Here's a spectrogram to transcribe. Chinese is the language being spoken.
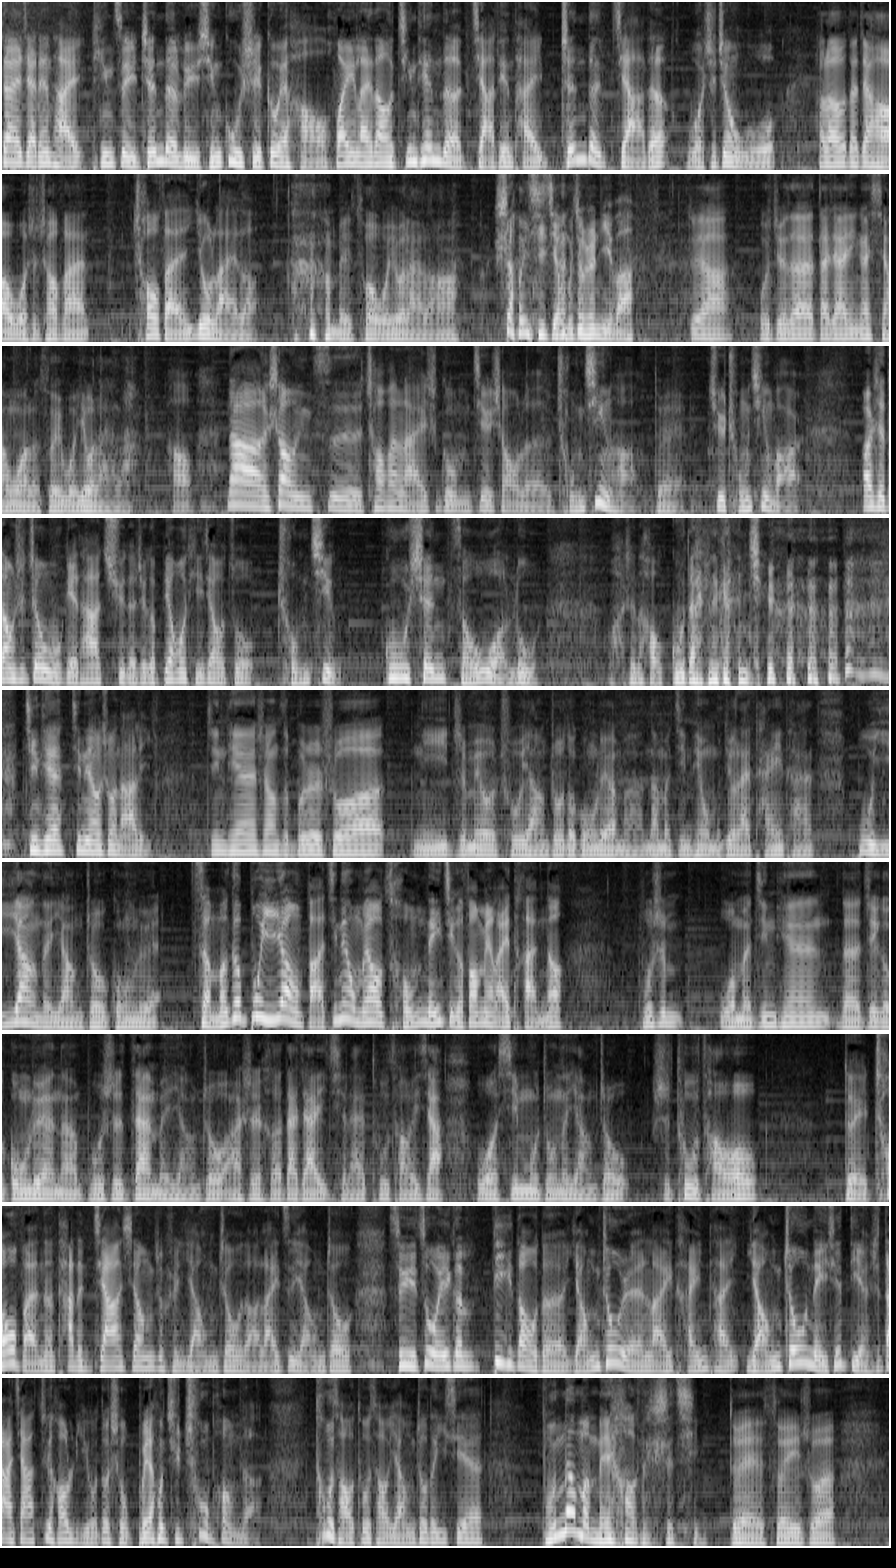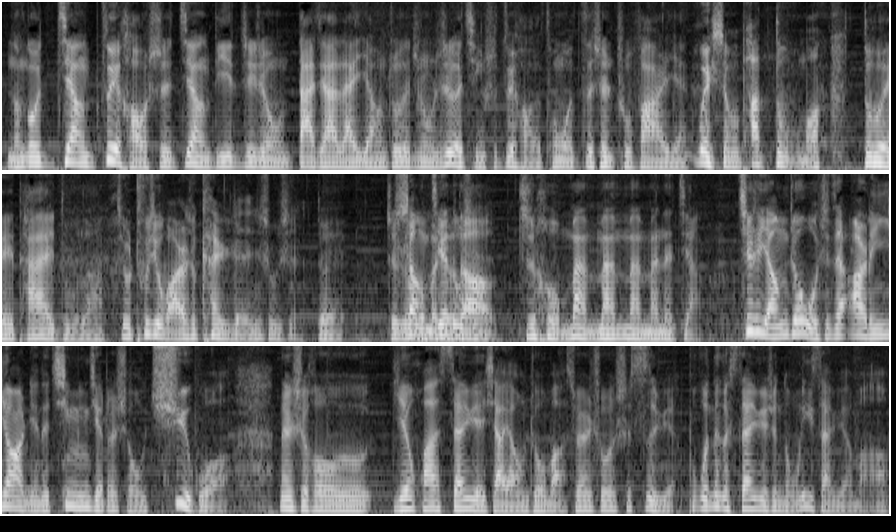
在假电台听最真的旅行故事，各位好，欢迎来到今天的假电台，真的假的？我是正午，Hello，大家好，我是超凡，超凡又来了，没错，我又来了啊！上一期节目就是你吧？对啊，我觉得大家应该想我了，所以我又来了。好，那上一次超凡来是给我们介绍了重庆哈，对，去重庆玩，而且当时正午给他取的这个标题叫做《重庆孤身走我路》。哇，真的好孤单的感觉。今天今天要说哪里？今天上次不是说你一直没有出扬州的攻略吗？那么今天我们就来谈一谈不一样的扬州攻略。怎么个不一样法？今天我们要从哪几个方面来谈呢？不是我们今天的这个攻略呢，不是赞美扬州，而是和大家一起来吐槽一下我心目中的扬州，是吐槽哦。对，超凡呢，他的家乡就是扬州的，来自扬州，所以作为一个地道的扬州人来谈一谈扬州哪些点是大家最好旅游的时候不要去触碰的，吐槽吐槽扬州的一些不那么美好的事情。对，所以说能够降，最好是降低这种大家来扬州的这种热情是最好的。从我自身出发而言，为什么怕堵吗？对，太堵了，就出去玩的时候看人是不是？对，这个上街都是之后慢慢慢慢的讲。其实扬州，我是在二零一二年的清明节的时候去过，那时候烟花三月下扬州嘛，虽然说是四月，不过那个三月是农历三月嘛啊。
